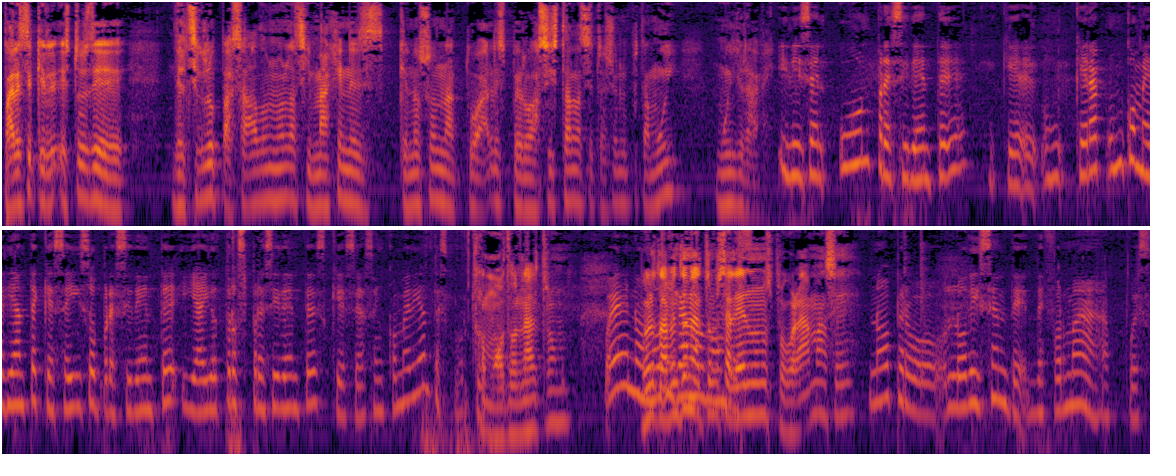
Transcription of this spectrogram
Parece que esto es de, del siglo pasado, ¿no? Las imágenes que no son actuales, pero así está la situación, está muy, muy grave. Y dicen, un presidente, que, que era un comediante que se hizo presidente y hay otros presidentes que se hacen comediantes. Como Donald Trump. Bueno, bueno también Donald Trump salía en unos programas, ¿eh? No, pero lo dicen de, de forma, pues,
